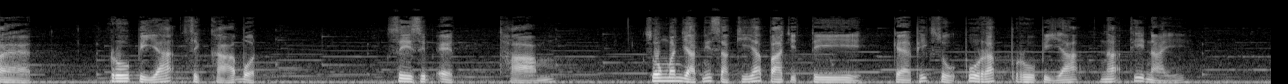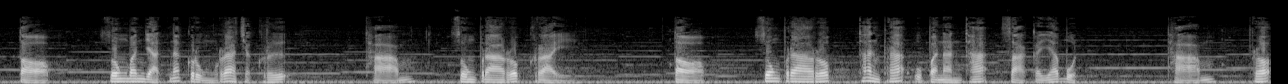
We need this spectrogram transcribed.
8. รูปิยะสิกขาบท 41. ถาม ทรงบัญญัตินิสักคียปาจิตตี แก่ภิกษุผู้รับรูปิยะณที่ไหน ตอบ ทรงบัญญัติณกรุงราชครืถาม ทรงปรารบใคร ตอบ ทรงปรารบท่านพระอุปนันทะสากยบุตร ถาม เพราะ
